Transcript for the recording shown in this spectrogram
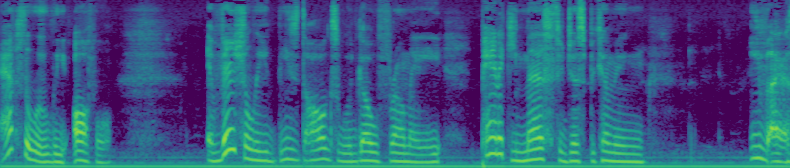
absolutely awful. Eventually, these dogs would go from a panicky mess to just becoming even a,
